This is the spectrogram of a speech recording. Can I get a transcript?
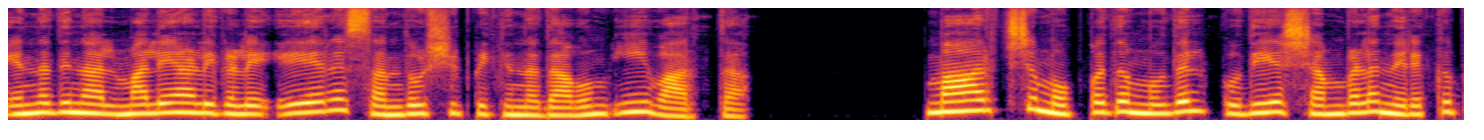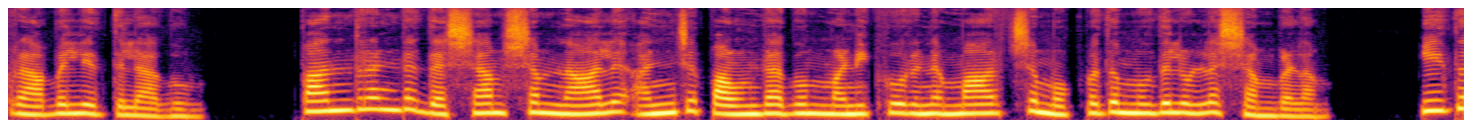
എന്നതിനാൽ മലയാളികളെ ഏറെ സന്തോഷിപ്പിക്കുന്നതാവും ഈ വാർത്ത. മാർച്ച് മുപ്പത് മുതൽ പുതിയ ശമ്പള നിരക്ക് പ്രാബല്യത്തിലാകും. പന്ത്രണ്ട് ദശാംശം നാല് അഞ്ച് പൗണ്ടാകും മണിക്കൂറിന് മാർച്ച് മുപ്പത് മുതലുള്ള ശമ്പളം. ഇത്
